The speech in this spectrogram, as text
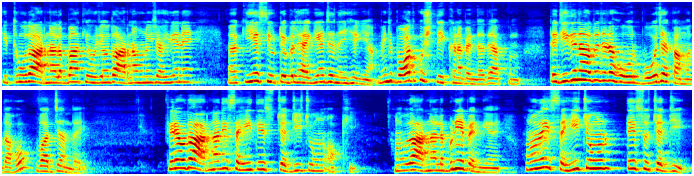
ਕਿੱਥੋਂ ਉਦਾਹਰਨਾਂ ਲੱਭਾਂ, ਕਿਹੋ ਜਿਹੀਆਂ ਉਦਾਹਰਨਾਂ ਹੋਣੀਆਂ ਚਾਹੀਦੀਆਂ ਨੇ ਕੀ ਇਹ ਸਿਊਟੇਬਲ ਹੈਗੀਆਂ ਜਾਂ ਨਹੀਂ ਹੈਗੀਆਂ? ਮੀਨਸ ਬਹੁਤ ਕੁਝ ਦੇਖਣਾ ਪੈਂਦਾ ਅਧਿਆਪਕ ਨੂੰ। ਤੇ ਜਿਹਦੇ ਨਾਲ ਉਹਦਾ ਜਿਹੜਾ ਹੋਰ ਬੋਝ ਹੈ ਕੰਮ ਦਾ, ਉਹ ਵੱਧ ਜਾਂਦਾ ਹੈ ਫਿਰ ਇਹ ਉਦਾਹਰਨਾਂ ਦੀ ਸਹੀ ਤੇ ਸੁਚੱਜੀ ਚੋਣ ਔਖੀ। ਹੁਣ ਉਦਾਹਰਨਾਂ ਲੱਭਣੀਆਂ ਪੈਂਦੀਆਂ ਨੇ। ਹੁਣ ਉਹਨਾਂ ਦੀ ਸਹੀ ਚੋਣ ਤੇ ਸੁਚੱਜੀ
